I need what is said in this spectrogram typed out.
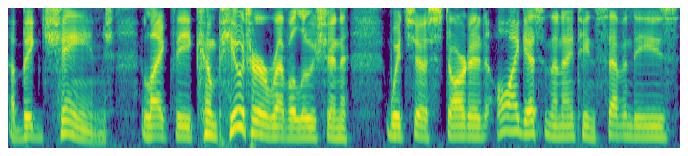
a big change, like the computer revolution, which uh, started, oh, I guess in the 1970s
